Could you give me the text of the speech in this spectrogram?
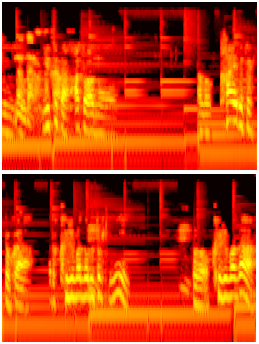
うんなんだろうな。言ってた。あとあの、あの、帰るときとか、あと車乗るときに、うんその、車が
